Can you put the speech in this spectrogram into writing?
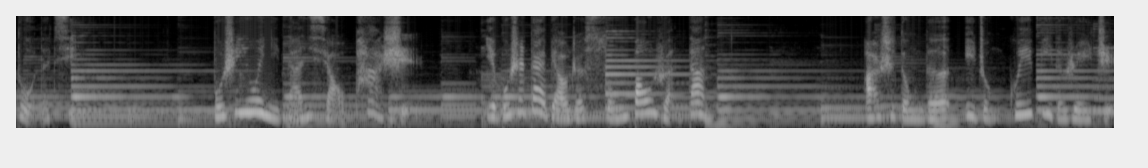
躲得起”，不是因为你胆小怕事，也不是代表着怂包软蛋，而是懂得一种规避的睿智。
